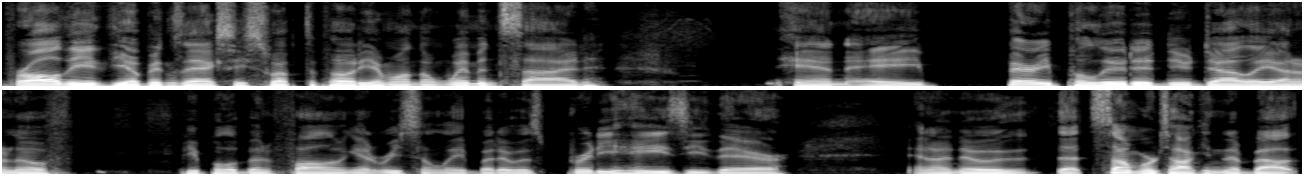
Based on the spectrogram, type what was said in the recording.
for all the Ethiopians. They actually swept the podium on the women's side in a very polluted New Delhi. I don't know if people have been following it recently, but it was pretty hazy there. And I know that some were talking about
